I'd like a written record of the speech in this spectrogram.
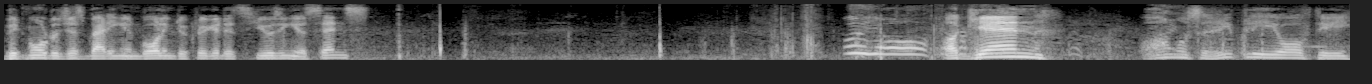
a bit more to just batting and bowling to cricket, it's using your sense. Again, almost a replay of the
